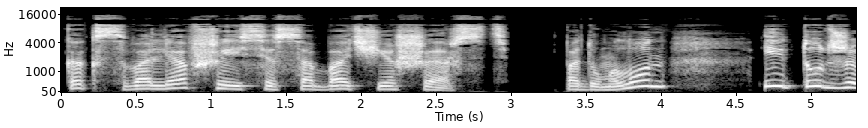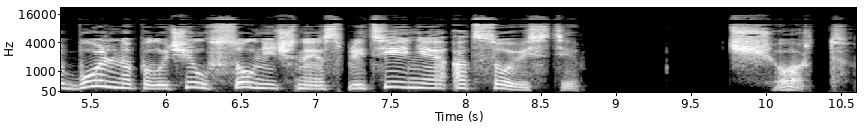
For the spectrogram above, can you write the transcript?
«Как свалявшаяся собачья шерсть», — подумал он, и тут же больно получил в солнечное сплетение от совести. «Черт!»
